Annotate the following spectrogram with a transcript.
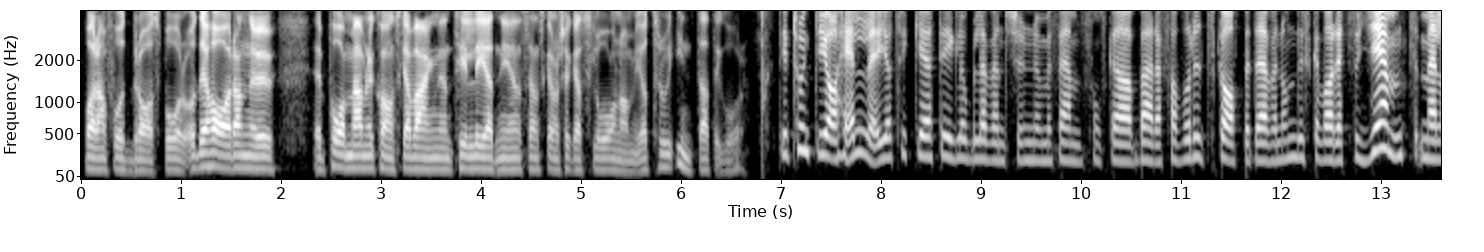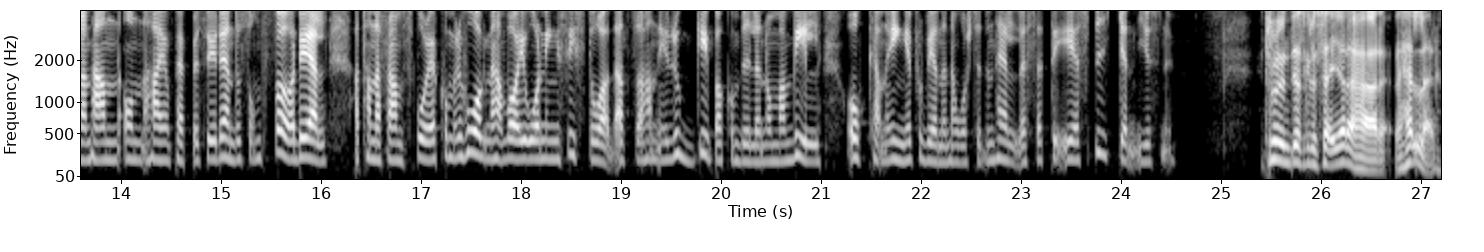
Bara han får ett bra spår. Och det har han nu. Eh, på med amerikanska vagnen till ledningen, sen ska de försöka slå honom. Jag tror inte att det går. Det tror inte jag heller. Jag tycker att det är Global Adventure nummer fem som ska bära favoritskapet. Även om det ska vara rätt så jämnt mellan han och High on Pepper så är det ändå som fördel att han har framspår. Jag kommer ihåg när han var i ordning sist då, alltså han är ruggig bakom bilen om man vill och han har inget problem den här årstiden heller. Så det är spiken just nu. Jag trodde inte jag skulle säga det här heller.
